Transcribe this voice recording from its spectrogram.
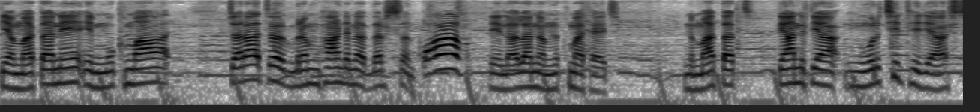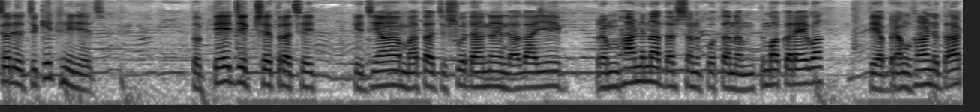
ત્યાં માતાને એ મુખમાં ચરાચર બ્રહ્માંડના દર્શન એ લાલાના મુખમાં થાય છે. અને માતા ત્યાં ને ત્યાં મૂર્છિત થઈ જાય આશ્ચર્યચકિત થઈ જાય છે. તો તે જ ક્ષેત્ર છે કે જ્યાં માતા જશોદાને લાલાએ બ્રહ્માંડના દર્શન પોતાના અંતમાં કરાવ્યા, ત્યાં બ્રહ્માંડ ઘાટ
